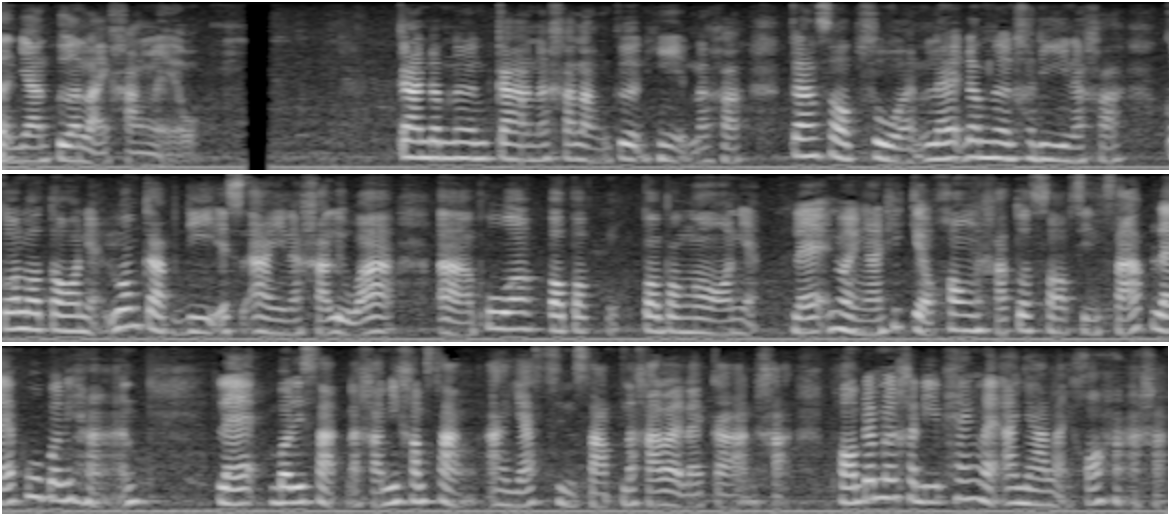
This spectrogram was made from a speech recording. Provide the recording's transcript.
สัญญาณเตือนหลายครั้งแล้ว การดำเนินการนะคะหลังเกิดเหตุนะคะ การสอบสวนและดำเนินคดีนะคะกรตเนี่ยร่วมกับ DSI นะคะหรือว่าอ่าพวกปปปปงเนี่ยและหน่วยงานที่เกี่ยวข้องนะคะ ตรวจสอบสินทรัพย์ และผู้บริหาร และบริษัทนะคะ มีคำสั่งอายัดสินทรัพย์นะคะหลายรายการค่ะ พร้อมดำเนินคดีแพ่งและอาญาหลายข้อหาค่ะ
